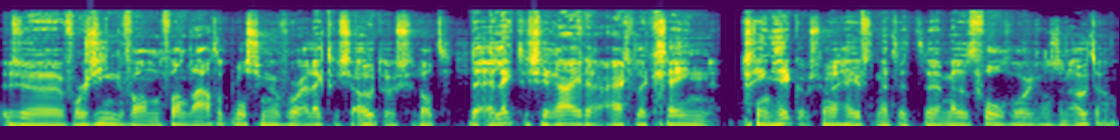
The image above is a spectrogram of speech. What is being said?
ze voorzien van, van laadoplossingen voor elektrische auto's. Zodat de elektrische rijder eigenlijk geen, geen hiccups meer heeft met het, uh, met het volgooien van zijn auto.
